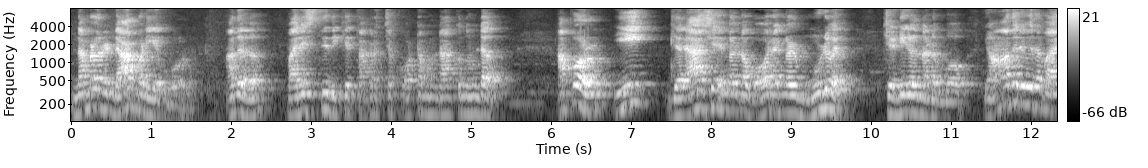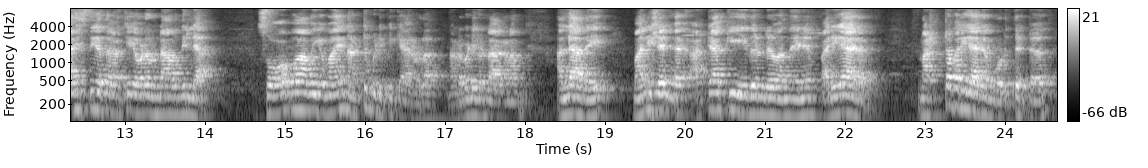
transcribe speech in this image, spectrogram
നമ്മളൊരു ഡാം പണിയുമ്പോൾ അത് പരിസ്ഥിതിക്ക് തകർച്ച കോട്ടമുണ്ടാക്കുന്നുണ്ട്. അപ്പോൾ ഈ ജലാശയങ്ങളുടെ ഓരങ്ങൾ മുഴുവൻ ചെടികൾ നടുമ്പോൾ യാതൊരുവിധ പാരിസ്ഥിതിക തകർച്ചയും അവിടെ ഉണ്ടാവുന്നില്ല. സ്വാഭാവികമായി നട്ടുപിടിപ്പിക്കാനുള്ള നടപടി ഉണ്ടാകണം. അല്ലാതെ മനുഷ്യന്റെ അറ്റാക്ക് ചെയ്തുകൊണ്ട് വന്നതിന് പരിഹാരം നഷ്ടപരിഹാരം കൊടുത്തിട്ട്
